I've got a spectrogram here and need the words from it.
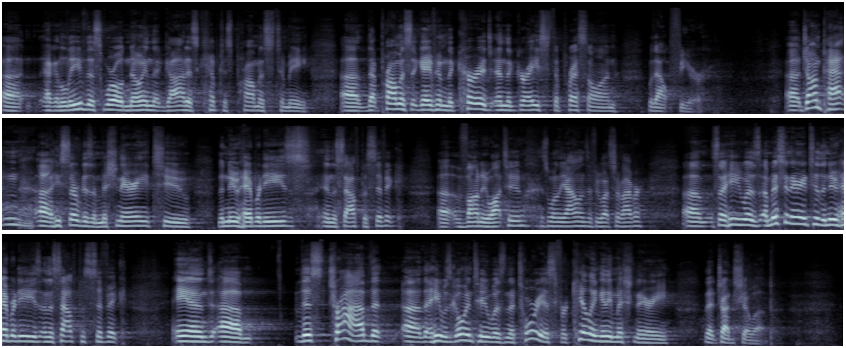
uh, I can leave this world knowing that God has kept his promise to me. Uh, that promise that gave him the courage and the grace to press on without fear. Uh, John Paton, uh, he served as a missionary to the New Hebrides in the South Pacific. Uh, Vanuatu is one of the islands if you watch Survivor. Um, so he was a missionary to the New Hebrides in the South Pacific. And um, this tribe that, uh, that he was going to was notorious for killing any missionary that tried to show up.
